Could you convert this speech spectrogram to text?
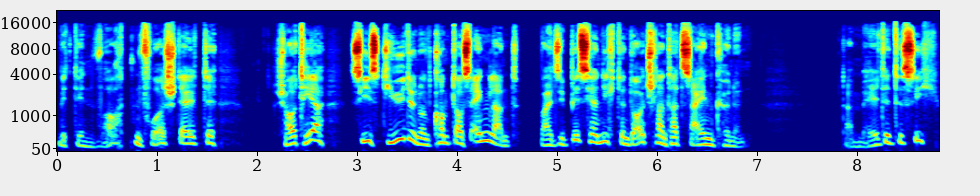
mit den Worten vorstellte Schaut her, sie ist Jüdin und kommt aus England, weil sie bisher nicht in Deutschland hat sein können. Da meldete sich,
